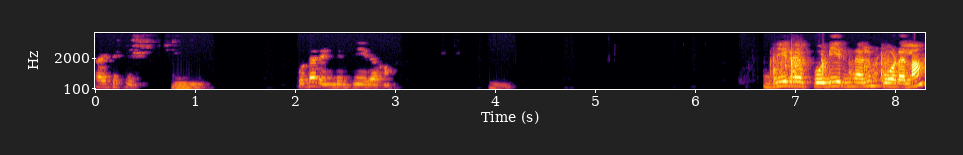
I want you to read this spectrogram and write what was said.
கடுகு. கூட ரெண்டு ஜீரகம். ஜீரக பொடி இருந்தாலும் போடலாம்.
